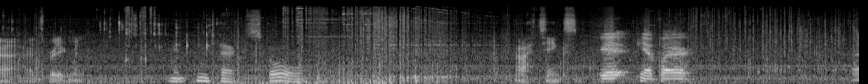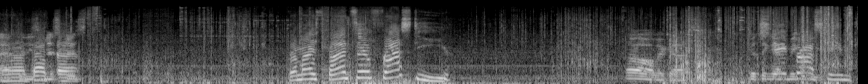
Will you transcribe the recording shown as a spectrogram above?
Ah, that's predicament. An intact skull. Ah, jinx. Okay, campfire. Uh, After these about messages. From our sponsor, Frosty! Oh my gosh. Good thing Stay I'm making Frosty!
